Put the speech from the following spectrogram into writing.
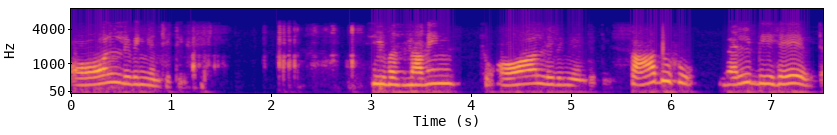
all living entities. He was loving to all living entities. Sadhuhu well behaved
